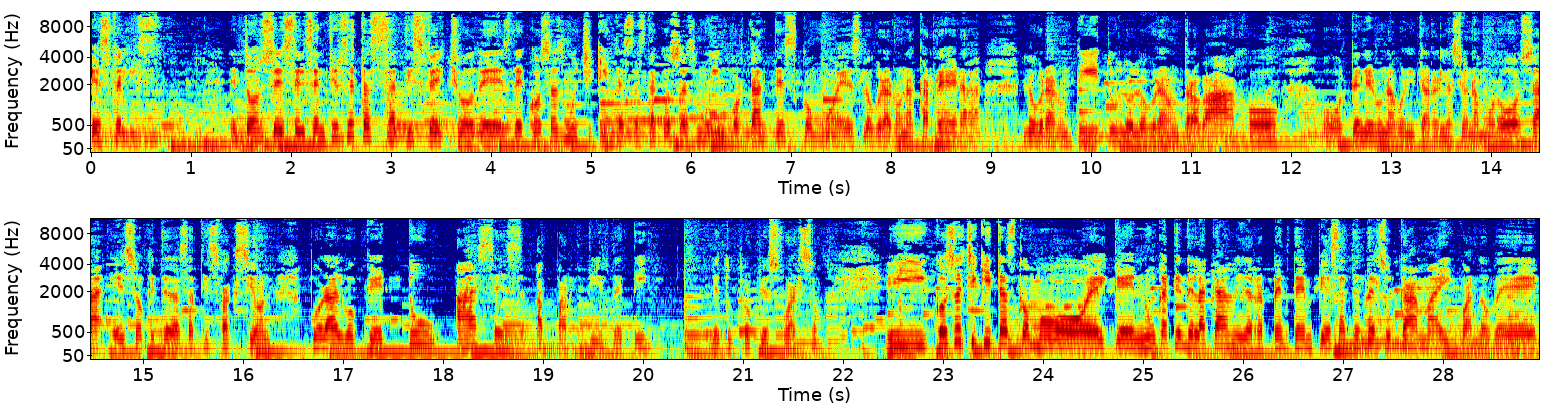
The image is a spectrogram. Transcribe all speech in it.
es feliz. Entonces, el sentirse satisfecho desde cosas muy chiquitas hasta cosas muy importantes como es lograr una carrera, lograr un título, lograr un trabajo o tener una bonita relación amorosa, eso que te da satisfacción por algo que tú haces a partir de ti de tu propio esfuerzo. Y cosas chiquitas como el que nunca tiende la cama y de repente empieza a tender su cama y cuando ve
